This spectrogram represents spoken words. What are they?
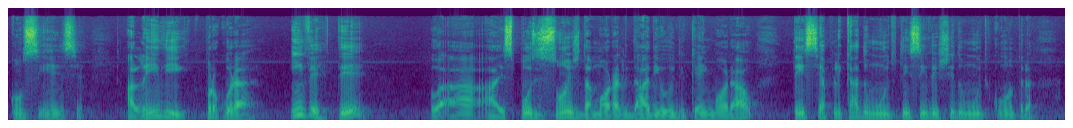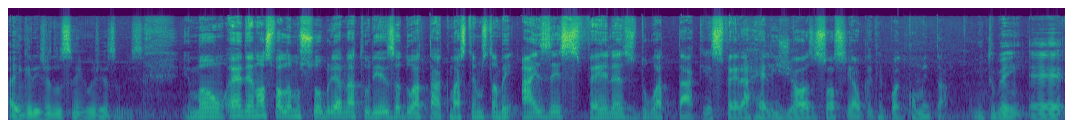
consciência, além de procurar inverter as posições da moralidade e o que é imoral, tem se aplicado muito, tem se investido muito contra a igreja do Senhor Jesus. Irmão Éder, nós falamos sobre a natureza do ataque, mas temos também as esferas do ataque, a esfera religiosa e social. O que, é que a gente pode comentar? Muito bem. É,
